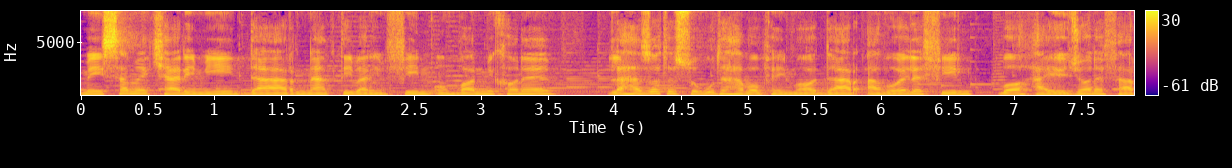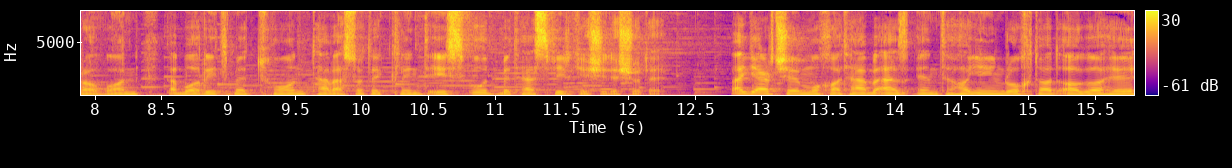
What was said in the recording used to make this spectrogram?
میسم کریمی در نقدی بر این فیلم عنوان می‌کنه لحظات سقوط هواپیما در اوایل فیلم با هیجان فراوان و با ریتم تون توسط کلینت ایسفود به تصویر کشیده شده. اگرچه مخاطب از انتهای این رخداد آگاهه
